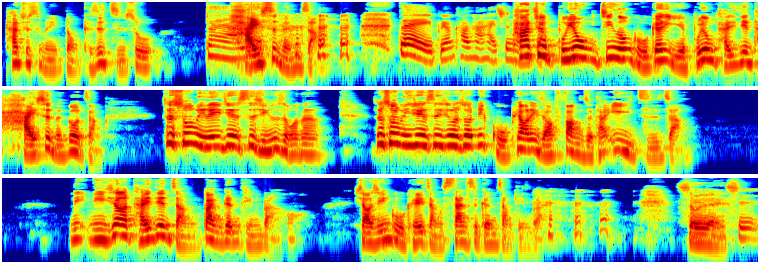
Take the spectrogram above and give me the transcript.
它就是没动，可是指数对啊还是能涨，对，不用靠它还是能涨。它就不用金融股跟也不用台积电，它还是能够涨。这说明了一件事情是什么呢？这说明一件事情就是说，你股票你只要放着它一直涨，你你像台电涨半根停板哦，小型股可以涨三十根涨停板，对不对？是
